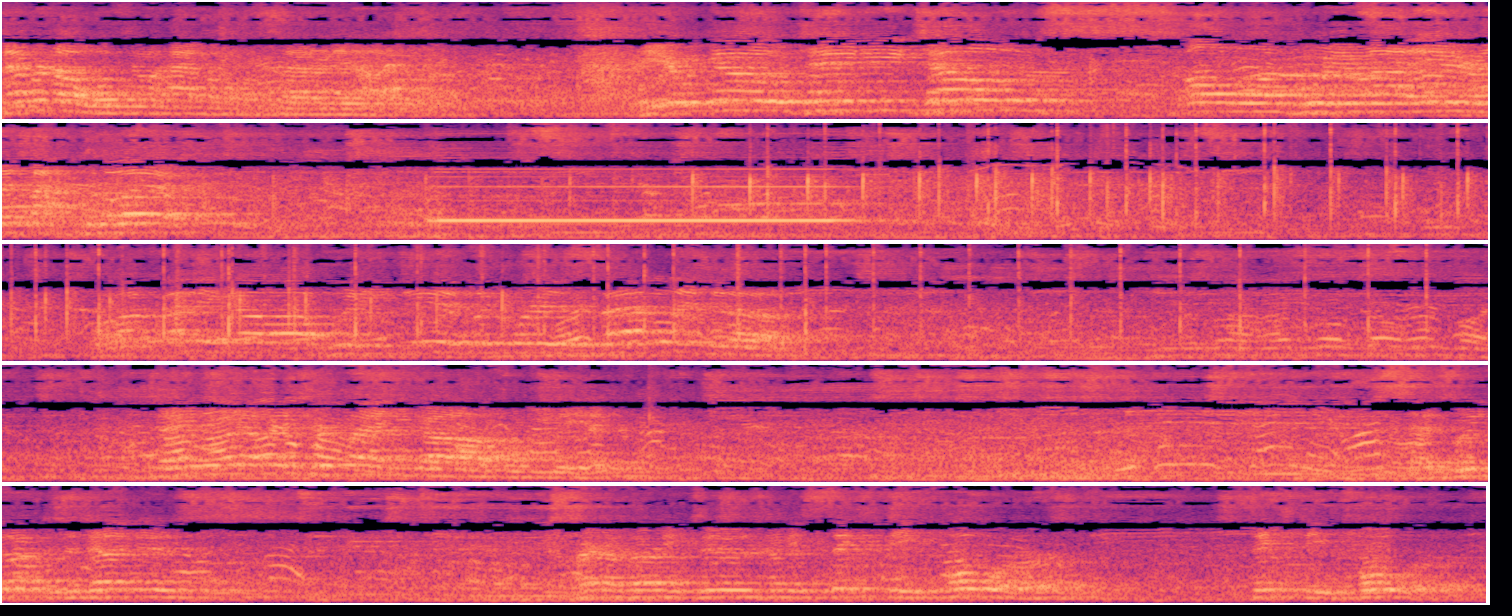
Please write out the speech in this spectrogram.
know what's going to happen on Saturday night. Here we go, J.D. Jones on 140 right here, and back to the left. Well, I uh, As we look at the judges, Pair 32 is going to be 64. 64. J.D. Jones.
